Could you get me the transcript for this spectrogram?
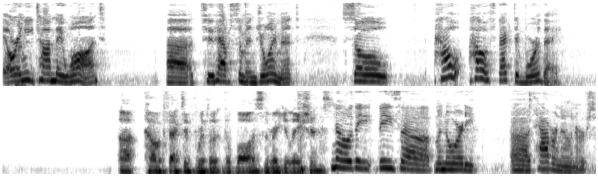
or any time they want uh, to have some enjoyment. So, how how effective were they? Uh, how effective were the, the laws, the regulations? No, the, these uh, minority uh, tavern owners.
